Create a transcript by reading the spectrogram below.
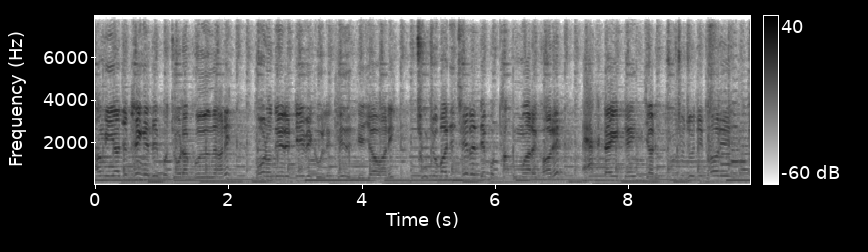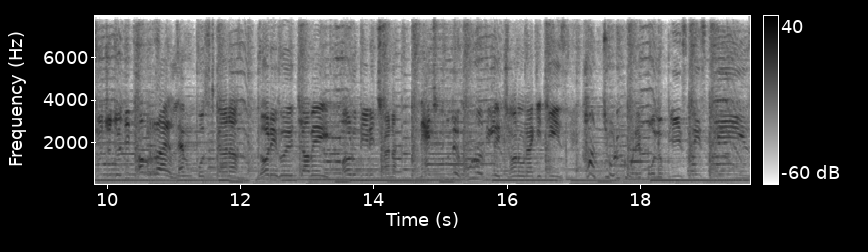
আমি আজ ভেঙে দেব জোড়া ফুলদানি, বড়দের টিভি খুলে খেলতে যাওয়ানি ছুঁচো বাজি ছেড়ে দেব ঠাকুমার ঘরে একটাই ডেঞ্জার জুজু যদি ধরে জুজু যদি থাবড়ায় ল্যাম্পোস্ট কানা, লরি হয়ে যাবে, মারুতির ছানা। ন্যাচ তুলে হুড়ো দিলে জানো নাকি চিজ হাত জোড় করে বলো প্লিজ প্লিজ প্লিজ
